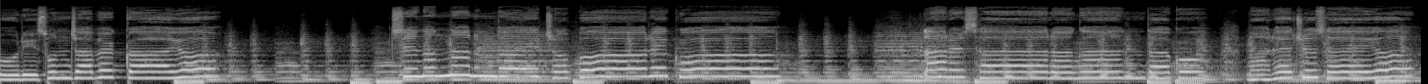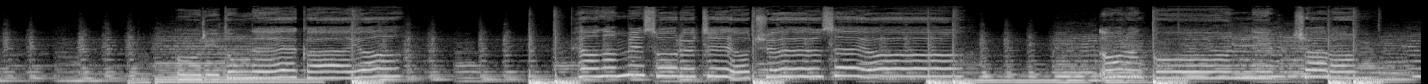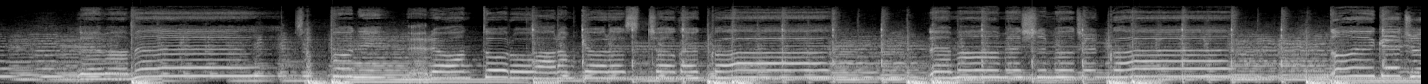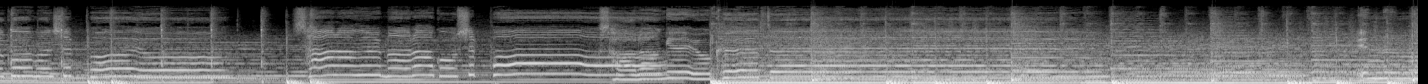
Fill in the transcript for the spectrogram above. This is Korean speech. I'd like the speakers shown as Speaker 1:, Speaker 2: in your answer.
Speaker 1: 우리 손잡을까요? 지난 날은 다 잊어버리고 나를 사랑한다고 말해주세요 우리 동네 사랑해요 그대. 있는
